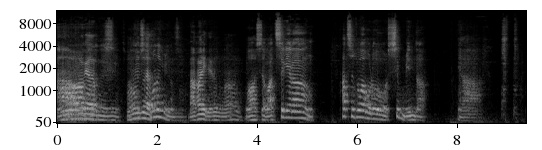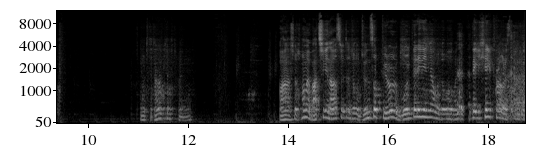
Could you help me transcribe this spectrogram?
아, 그냥 그러네. 저런 아, 거야. 시원하게 밀렸네. 나가리 되는구나. 와, 진짜 마츠기랑 하츠 조합으로 10 민다. 야 정말 대단한 캐릭터예요. 아, 저 처음에 마츠기 나왔을 때 저거 눈썹 뷰를 뭘 때리겠냐고 저거 완전 구대기 캐릭터라고 그랬었는데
